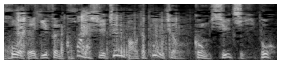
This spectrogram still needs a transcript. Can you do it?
获得一份旷世珍宝的步骤共需几步？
